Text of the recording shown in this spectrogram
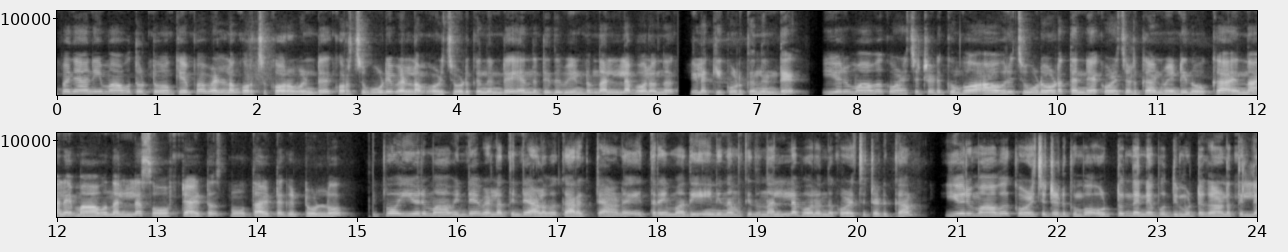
ഇപ്പോൾ ഞാൻ ഈ മാവ് തൊട്ട് നോക്കിയപ്പോൾ വെള്ളം കുറച്ച് കുറവുണ്ട്. കുറച്ചുകൂടി വെള്ളം ഒഴിച്ചു കൊടുക്കുന്നുണ്ട്. എന്നിട്ട് ഇത് വീണ്ടും നല്ല പോലെ ഒന്ന് ഇളക്കി കൊടുക്കുന്നുണ്ട്. ഈ ഒരു മാവ് കുഴച്ചിട്ടെടുക്കുമ്പോൾ ആ ഒരു ചൂടോടെ തന്നെ കുഴച്ചെടുക്കാൻ വേണ്ടി നോക്കുക. എന്നാലേ മാവ് നല്ല സോഫ്റ്റായിട്ട് സ്മൂത്തായിട്ട് കിട്ടുള്ളൂ. ഇപ്പോൾ ഈ ഒരു മാവിന്റെ വെള്ളത്തിന്റെ അളവ് കറക്റ്റാണ് ഇത്രയും മതി. ഇനി നമുക്കിത് നല്ല പോലെ ഒന്ന് കുഴച്ചിട്ടെടുക്കാം. ഈ ഒരു മാവ് കുഴച്ചിട്ടെടുക്കുമ്പോൾ ഒട്ടും തന്നെ ബുദ്ധിമുട്ട് കാണത്തില്ല.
